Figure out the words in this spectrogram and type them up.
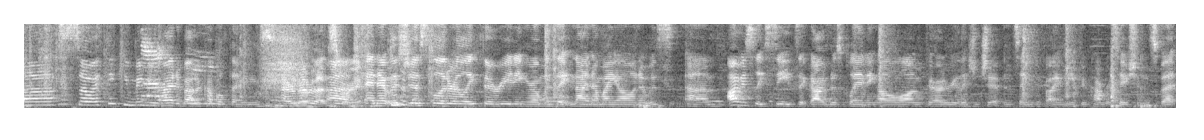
Uh, so I think you may be right about a couple things. I remember that Um, story. and it was just literally through reading Romans 8 9 on my own. It was um, obviously seeds that God was planting all along through our relationship and sanctifying me through conversations, but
